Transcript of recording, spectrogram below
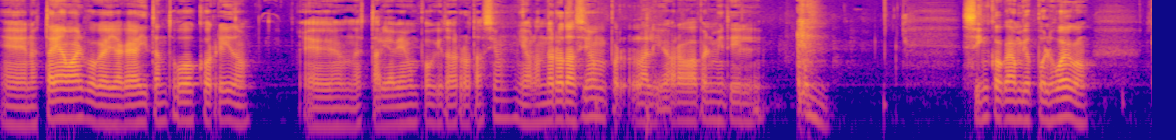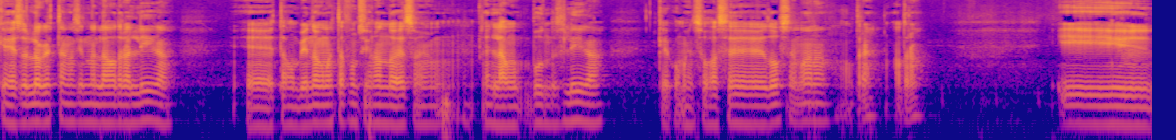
Eh, no estaría mal porque ya que hay tantos juegos corridos, eh, estaría bien un poquito de rotación. Y hablando de rotación, pues, la liga ahora va a permitir cinco cambios por juego, que eso es lo que están haciendo en las otras ligas. Eh, estamos viendo cómo está funcionando eso en, la Bundesliga, que comenzó hace dos semanas o tres atrás. Y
